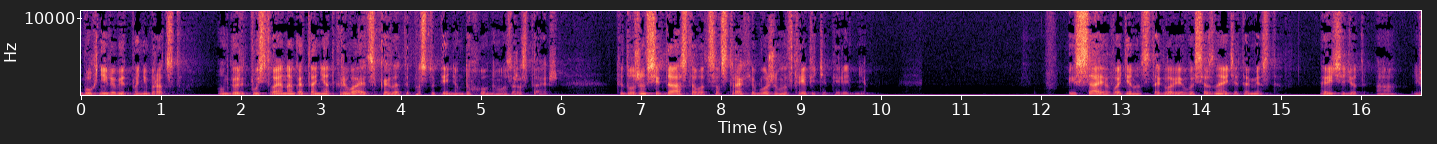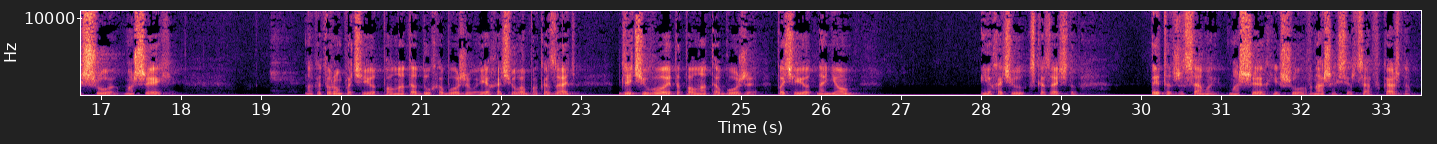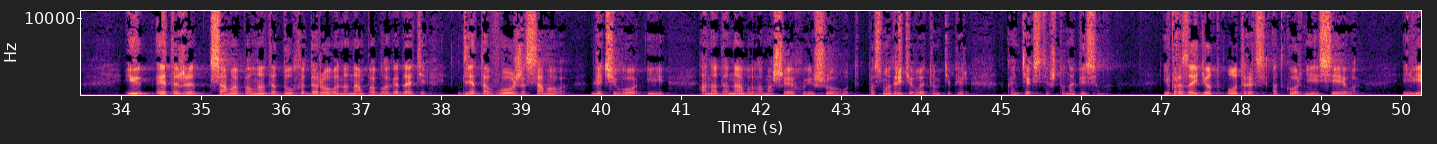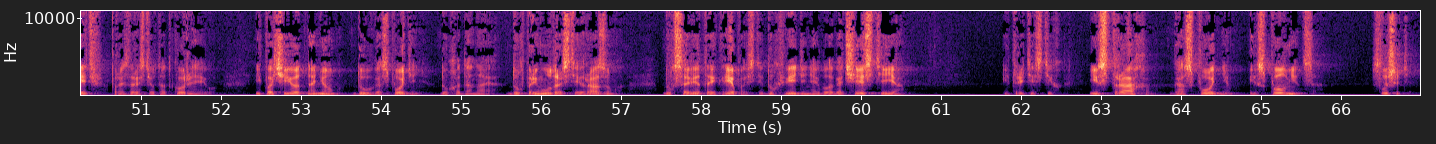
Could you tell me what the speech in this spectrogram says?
Бог не любит понебратство. Он говорит, пусть твоя нагота не открывается, когда ты по ступеням духовным возрастаешь. Ты должен всегда оставаться в страхе Божьем и в трепете перед Ним. Исаия в 11 главе, вы все знаете это место. Речь идет о Ишуа, Машехе, на котором почает полнота Духа Божьего. Я хочу вам показать, для чего эта полнота Божия почает на нем. И я хочу сказать, что этот же самый Машех Иешуа в наших сердцах в каждом, и эта же самая полнота Духа дарована нам по благодати для того же самого, для чего и она дана была Машеху Ишуа. Вот посмотрите в этом теперь контексте, что написано. И произойдет отрасль от корня Исеева, и ветвь произрастет от корня его, и почиет на нем Дух Господень, Духа Даная, Дух премудрости и разума, Дух совета и крепости, Дух ведения и благочестия. И третий стих. И страхом Господним исполнится. Слышите?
